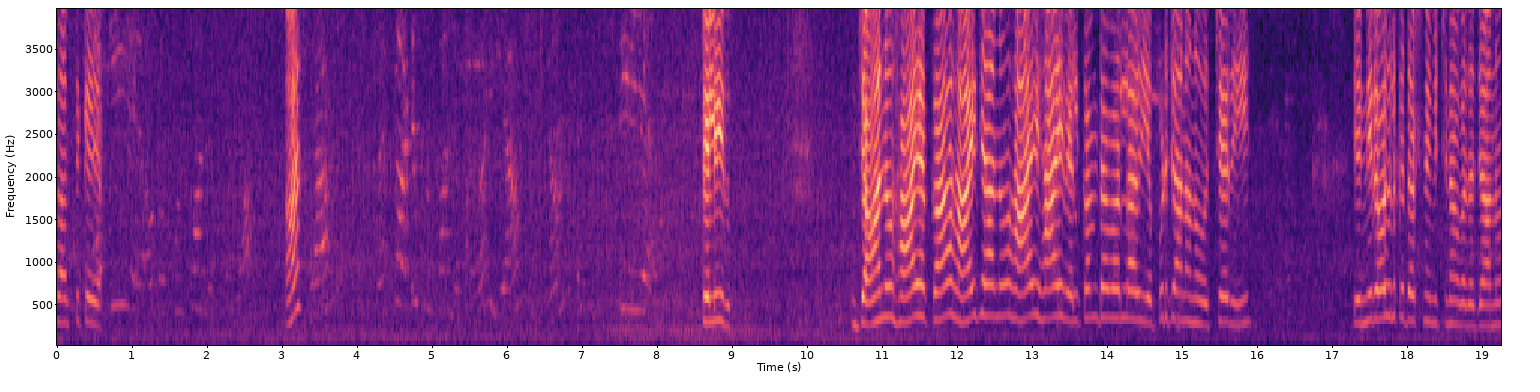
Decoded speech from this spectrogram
కార్తికేయ. తెలీదు. జాను హాయ్ అక్క. Hi Janu hi hi. Welcome to our love. ఎప్పుడు జాను నువ్వు వచ్చేది? ఎన్ని రోజులకి దర్శనం ఇచ్చినావు కదా Janu?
